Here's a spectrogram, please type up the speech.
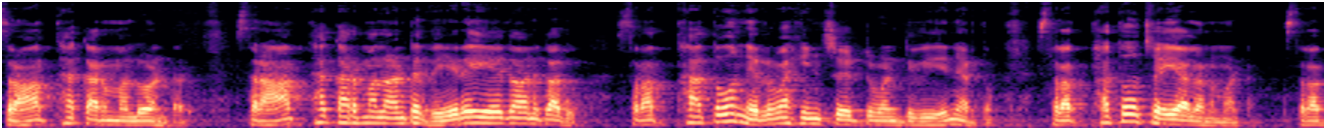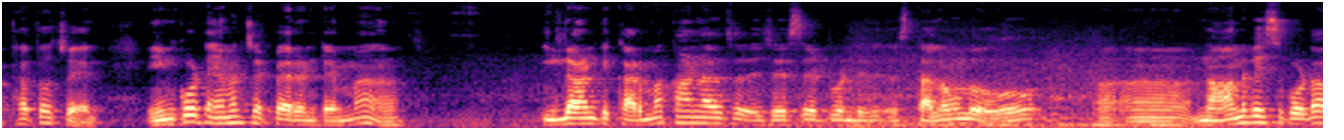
శ్రాద్ధ కర్మలు అంటారు. శ్రాద్ధ కర్మలు అంటే వేరే ఏదో అని కాదు. శ్రద్ధతో నిర్వహించేటువంటివి అని అర్థం. శ్రద్ధతో చేయాలన్నమాట. శ్రద్ధతో చేయాలి. ఇంకోటి ఏమని చెప్పారంటే అమ్మా ఇలాంటి కర్మకాండాలు చేసేటువంటి స్థలంలో నాన్ వెజ్ కూడా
